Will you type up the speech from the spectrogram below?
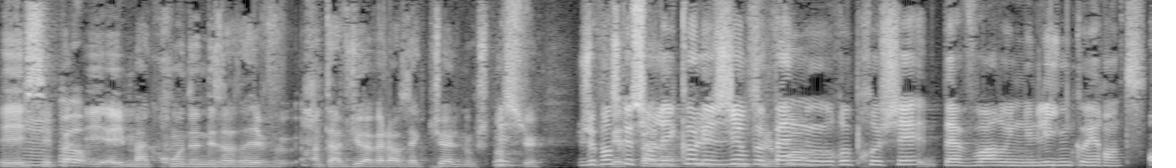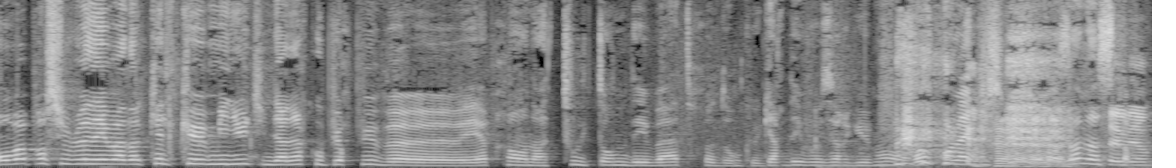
Et, c'est pas, et, Macron donne des interviews, à valeurs actuelles. Donc je pense que. Je pense que sur l'écologie, on ne peut pas nous reprocher d'avoir une ligne cohérente. On va poursuivre le débat dans quelques minutes. Une dernière coupure pub. Euh, et après, on a tout le temps de débattre. Donc gardez vos arguments. On reprend la discussion dans un instant. Bien.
